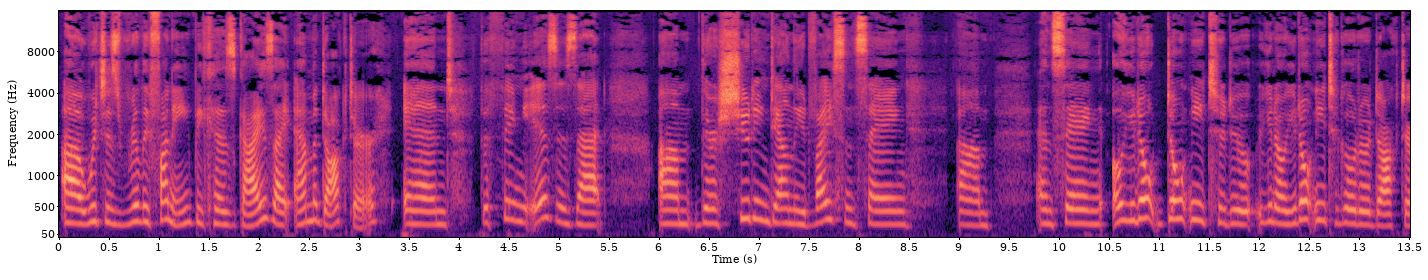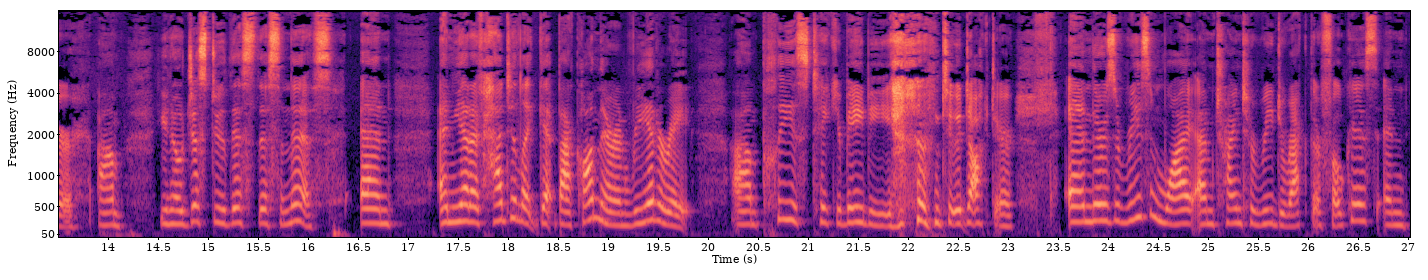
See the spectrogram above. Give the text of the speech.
uh, which is really funny because, guys, I am a doctor, and the thing is, is that um, they're shooting down the advice and saying. Um, and saying, "Oh, you don't don't need to do, you know, you don't need to go to a doctor. Um, you know, just do this, this, and this." And and yet I've had to like get back on there and reiterate, um, please take your baby to a doctor. And there's a reason why I'm trying to redirect their focus and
